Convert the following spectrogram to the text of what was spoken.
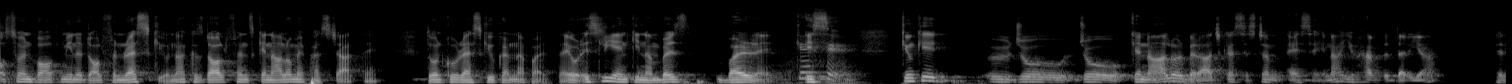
also and واوف me in a dolphin rescue نا کز ڈولفنس کینالوں میں پھنس جاتے ہیں تو ان کو ریسکیو کرنا پڑتا ہے اور اس لیے ان کی نمبرز بڑھ رہے ہیں اس سے کیونکہ جو جو کینال اور براج کا سسٹم ایسے ہے نا یو ہیو دا دریا پھر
